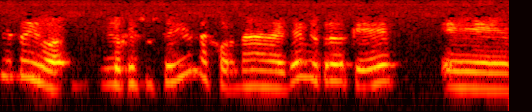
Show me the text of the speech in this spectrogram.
yo te digo, lo que sucedió en la jornada de ayer, yo creo que eh,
